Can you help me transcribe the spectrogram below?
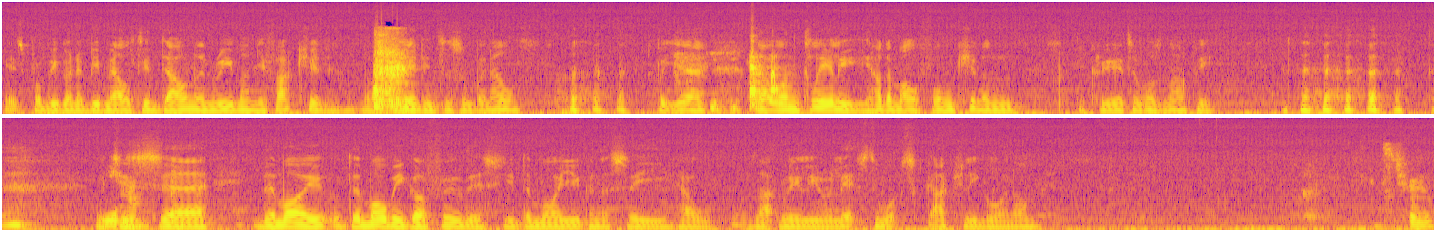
it's probably going to be melted down and remanufactured or made into something else. but yeah, that one clearly had a malfunction and the creator wasn't happy. Which Yeah. is uh, the more the more we go through this, the more you're going to see how that really relates to what's actually going on. It's true.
